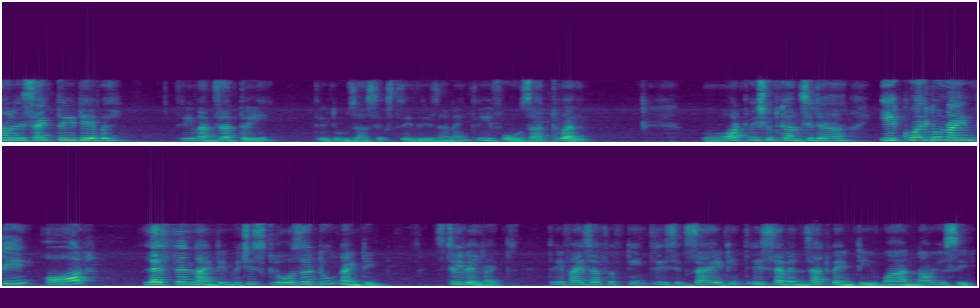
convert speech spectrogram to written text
Now recite three table. 3 ones are 3, 3 twos are 6, 3 threes are 9, 3 fours are 12. What we should consider equal to 19 or less than 19 which is closer to 19. Still we'll write. 3 5s are 15, 3 6 are 18, 3 7s are 21. Now you see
